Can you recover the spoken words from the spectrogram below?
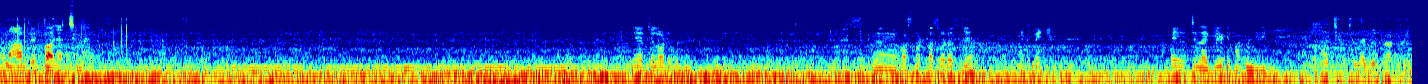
কোনো আপডেট পাওয়া যাচ্ছে না। হটস্পট পাসওয়ার্ড হচ্ছে এক মিনিট এই হচ্ছে লাইব্রেরি ডিপার্টমেন্ট এদিকে আচ্ছা আচ্ছা লাইব্রেরি ডিপার্টমেন্ট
